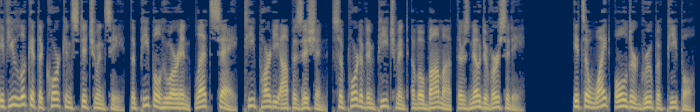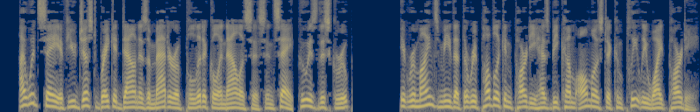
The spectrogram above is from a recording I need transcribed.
If you look at the core constituency, the people who are in, let's say, Tea Party opposition, support of impeachment of Obama, there's no diversity. It's a white, older group of people. I would say if you just break it down as a matter of political analysis and say, who is this group? It reminds me that the Republican Party has become almost a completely white party.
